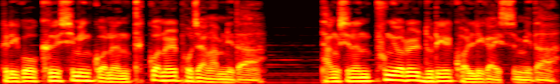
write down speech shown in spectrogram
그리고 그 시민권은 특권을 보장합니다. 당신은 풍요를 누릴 권리가 있습니다.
